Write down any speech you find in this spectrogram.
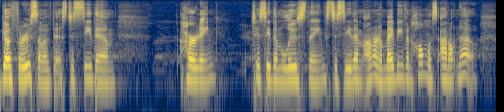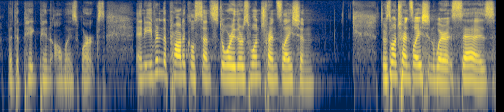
go through some of this, to see them hurting, to see them lose things, to see them, I don't know, maybe even homeless. I don't know. But the pig pen always works. And even in the prodigal son story, there's one translation. There's one translation where it says,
